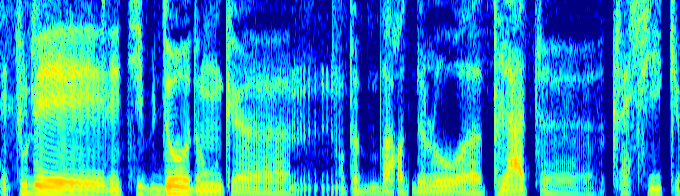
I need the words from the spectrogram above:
Et tous les, les types d'eau, donc on peut boire de l'eau plate, classique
